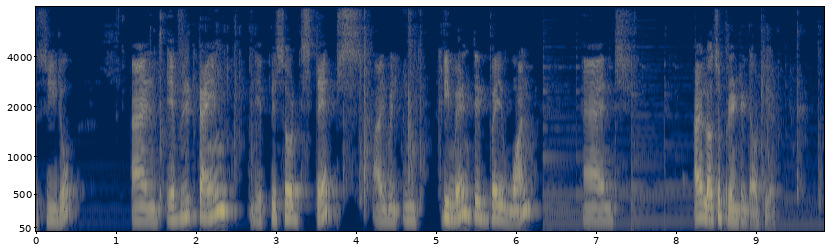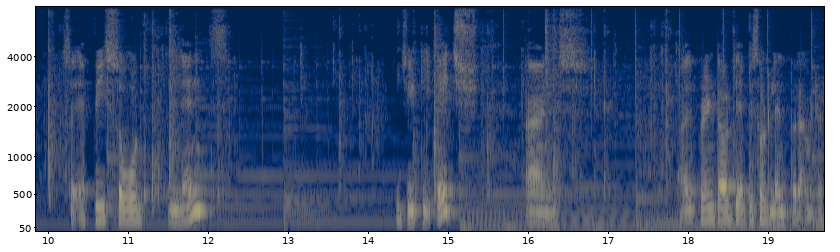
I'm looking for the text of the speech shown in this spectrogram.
0 and every time the episode steps I will increment it by 1 and I'll also print it out here. So episode length gth and I'll print out the episode length parameter.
